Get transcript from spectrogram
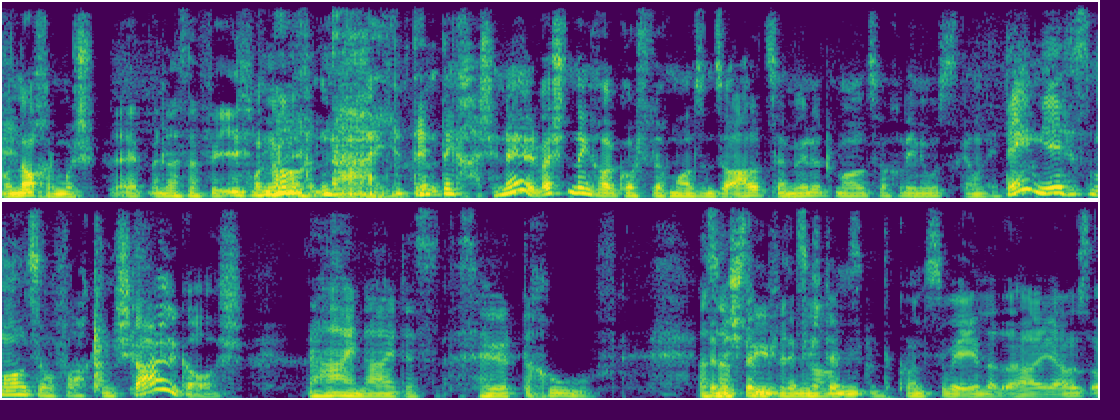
Und nachher musst Da hat man da so viel. Und nachher, nein, dann, dann kannst du nicht. Weißt du, dann gehst du vielleicht mal so, so alle zwei Monate mal so ein bisschen ausgehen. Und dann jedes Mal so fucking steil gehst. Nein, nein, das, das hört doch auf. Dann Also ist dann, dann ist 25. dann Consuela daheim auch so.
